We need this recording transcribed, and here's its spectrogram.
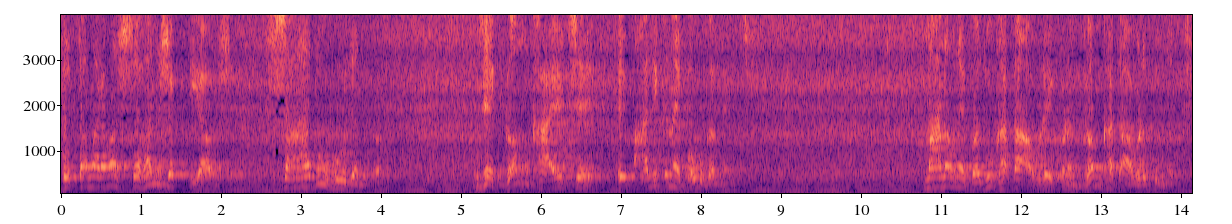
તો તમારામાં સહન શક્તિ આવશે. સાદું ભોજન કરો. જે ગમ ખાય છે એ માલિકને બહુ ગમે છે. માનવને બધું ખાતા આવડે, પણ ગમ ખાતા આવડતું નથી.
